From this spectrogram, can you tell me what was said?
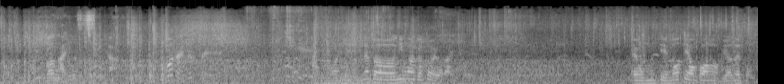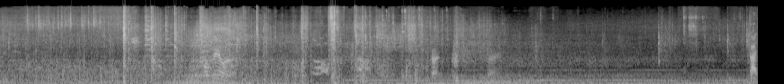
我不知道哪一个是谁啊？不知道哪个谁。哇，你那个另外一个队友来救。哎，哎、我们点都掉光了，不要再走这边。后面有人。干，来，干，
